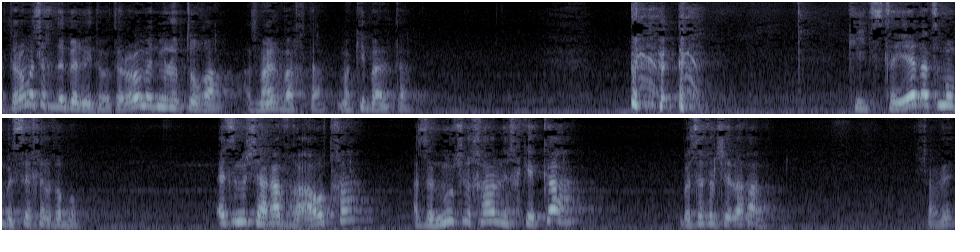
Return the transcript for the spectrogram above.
אתה לא מצליח לדבר איתו, אתה לא לומד ממנו תורה, אז מה הרווחת? מה קיבלת? כי הצטייר עצמו בשכל רבו. עצם זה שהרב ראה אותך, אז הדמות שלך נחקקה בשכל של הרב. שווה.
